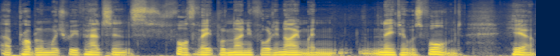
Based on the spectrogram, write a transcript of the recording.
uh, problem, which we've had since 4th of April 1949 when NATO was formed here.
